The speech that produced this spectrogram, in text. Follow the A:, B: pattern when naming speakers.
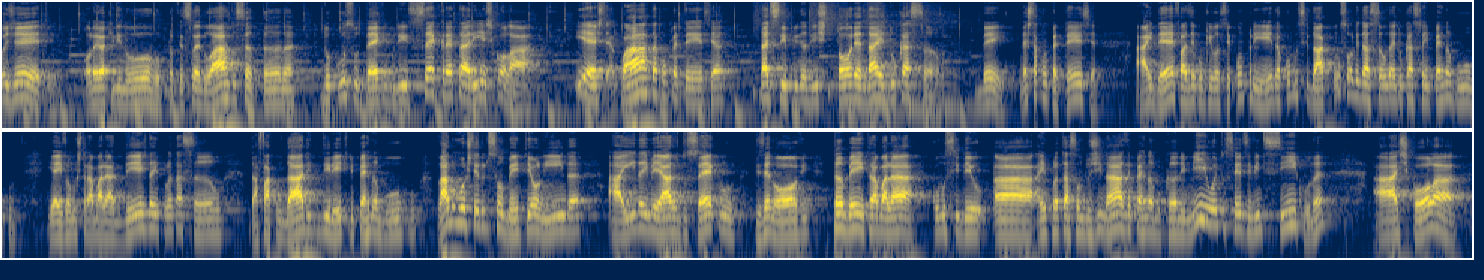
A: Oi, gente. Olha eu aqui de novo, professor Eduardo Santana, do curso técnico de Secretaria Escolar. E esta é a quarta competência da disciplina de História da Educação. Bem, nesta competência, a ideia é fazer com que você compreenda como se dá a consolidação da educação em Pernambuco. E aí vamos trabalhar desde a implantação da Faculdade de Direito de Pernambuco, lá no Mosteiro de São Bento, em Olinda, ainda em meados do século Também trabalhar como se deu a, a implantação do ginásio pernambucano em 1825, né? A escola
